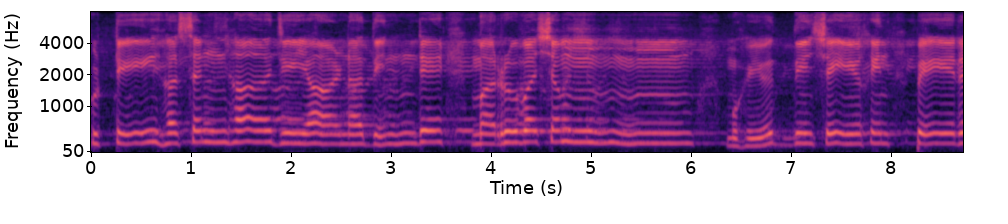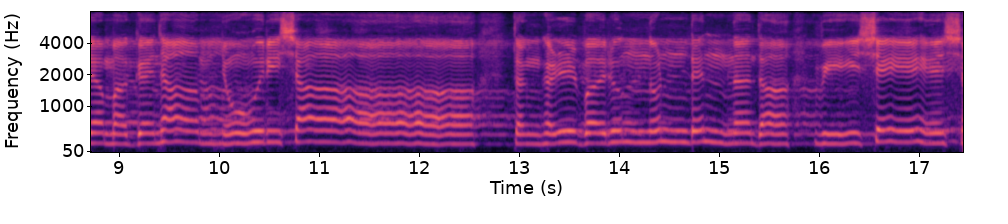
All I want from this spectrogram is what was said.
കുട്ടി ഹസൻ ഹാജിയാണതിന്റെ മറുവശം. മുഹിയുദ്ദീൻ ഷെയ്ഖിൻ പേരമകനാം നൂരിഷ തങ്ങൾ വരുന്നുണ്ടെന്നതാ വിശേഷ.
